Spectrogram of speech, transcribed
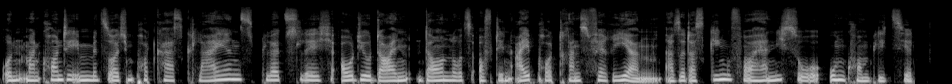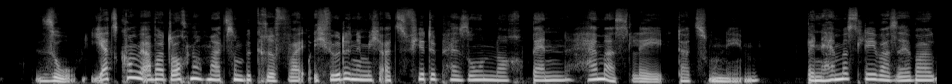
Und man konnte eben mit solchen Podcast-Clients plötzlich Audio-Downloads auf den iPod transferieren. Also das ging vorher nicht so unkompliziert. So, jetzt kommen wir aber doch noch mal zum Begriff, weil ich würde nämlich als vierte Person noch Ben Hammersley dazu nehmen. Ben Hammersley war selber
